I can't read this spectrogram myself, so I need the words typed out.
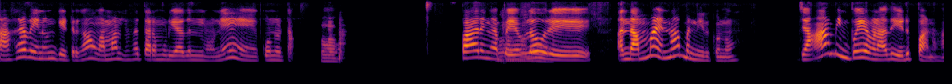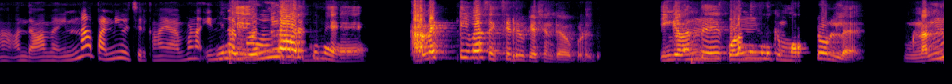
நகை வேணும்னு கேட்டிருக்கான். அவங்க அம்மா நகை தர முடியாதுன்னு ம். பாருங்க அப்ப எவ்வளவு ஒரு அந்த அம்மா என்ன பண்ணிருக்கணும்? ஜாமீன் போய் அவனாவது எடுப்பானா அந்த அவன் என்ன பண்ணி வச்சிருக்கான் அவனா அம்மாவால எல்லாருக்குமே கலெக்டிவா செக்ஸ் எஜுகேஷன் தேவைப்படுது இங்க வந்து. குழந்தைங்களுக்கு மட்டும் இல்ல நல்ல.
